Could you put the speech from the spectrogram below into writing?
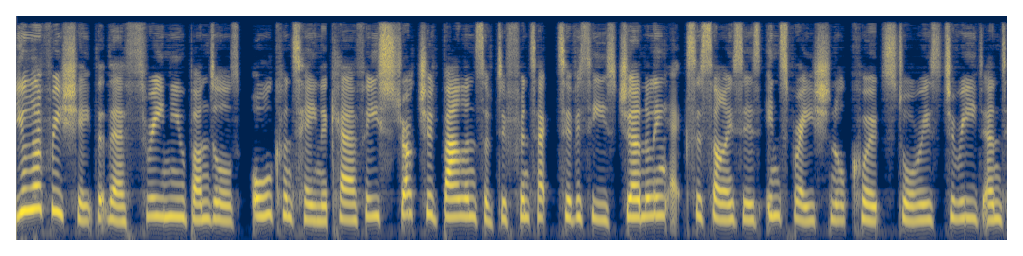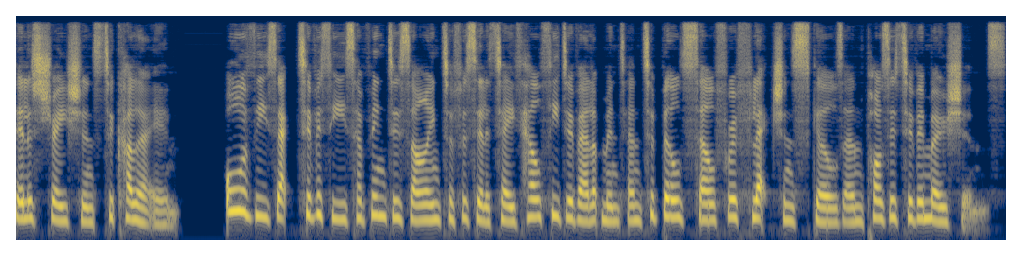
You'll appreciate that their three new bundles all contain a carefully structured balance of different activities, journaling exercises, inspirational quotes, stories to read, and illustrations to color in. All of these activities have been designed to facilitate healthy development and to build self reflection skills and positive emotions.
